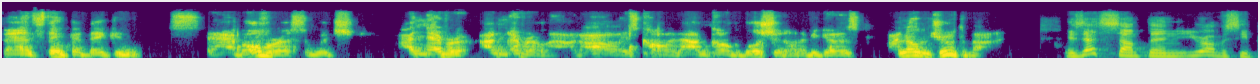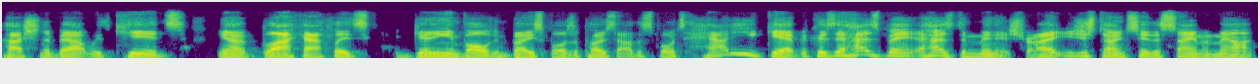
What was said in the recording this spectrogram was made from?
fans think that they can stab over us, which I never I never allowed. I always call it out and call the bullshit on it because I know the truth about it. Is that something you're obviously passionate about with kids? You know, black athletes getting involved in baseball as opposed to other sports. How do you get because it has been it has diminished, right? You just don't see the same amount.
